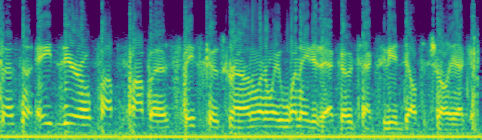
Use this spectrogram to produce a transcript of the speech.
Cessna 80 Papa Papa, Space Coast Ground, runway 18 at Echo, taxi via Delta Charlie Echo.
